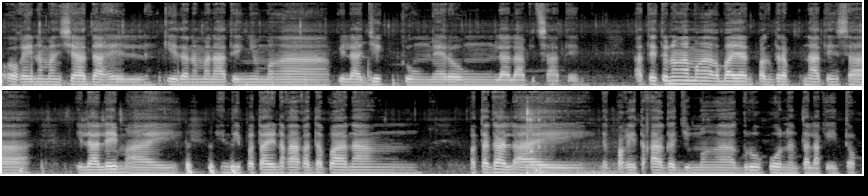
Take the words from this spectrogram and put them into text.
okay naman siya dahil kita naman natin yung mga pelagic kung merong lalapit sa atin. At ito na nga mga kabayan, pag drop natin sa ilalim ay hindi pa tayo nakakadapa ng matagal ay nagpakita kagad yung mga grupo ng talakitok.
